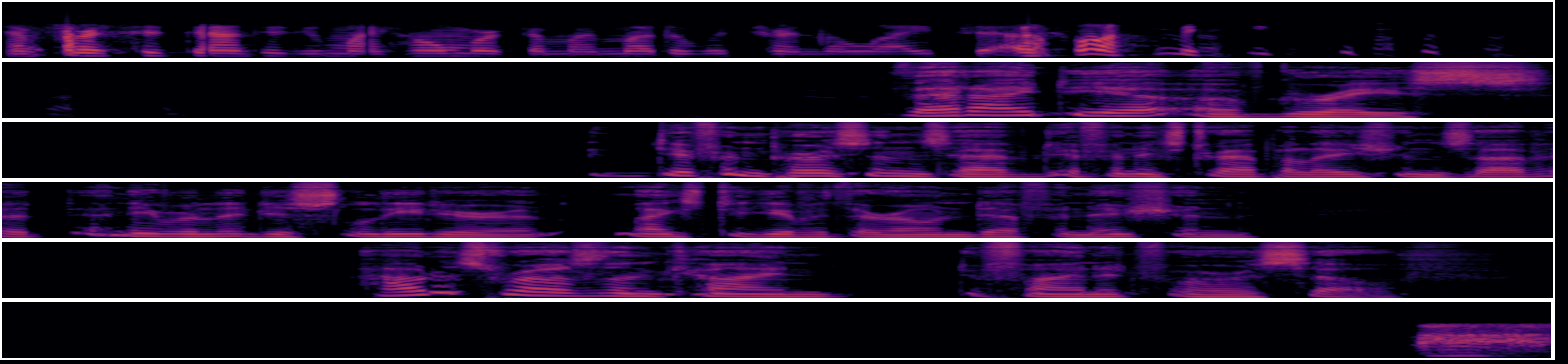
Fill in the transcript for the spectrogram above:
and first sit down to do my homework, and my mother would turn the lights out on me. That idea of grace, different persons have different extrapolations of it. Any religious leader likes to give it their own definition. How does Roslyn Kind define it for herself? Ah,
